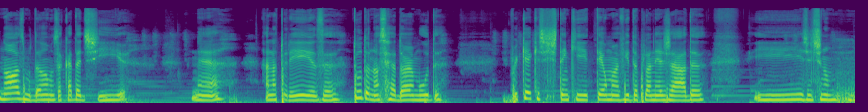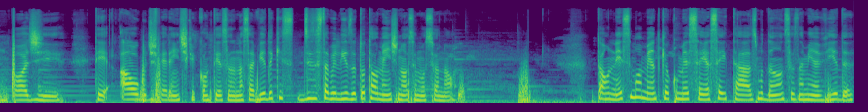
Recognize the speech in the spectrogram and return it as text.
Nós mudamos a cada dia, né? A natureza, tudo ao nosso redor muda. Por que, que a gente tem que ter uma vida planejada e a gente não pode ter algo diferente que aconteça na nossa vida que desestabiliza totalmente nosso emocional. Então, nesse momento que eu comecei a aceitar as mudanças na minha vida,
